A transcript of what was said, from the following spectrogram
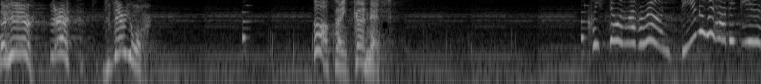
They're here! Yeah! There you are! Oh, thank goodness! Quisto and Laveroon, do you know what happened here?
